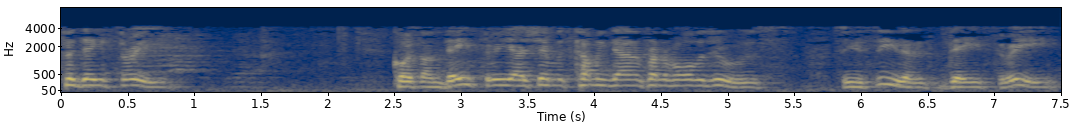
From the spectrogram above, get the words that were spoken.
for day three. Of course, on day three, Hashem is coming down in front of all the Jews. So you see that it's day three.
